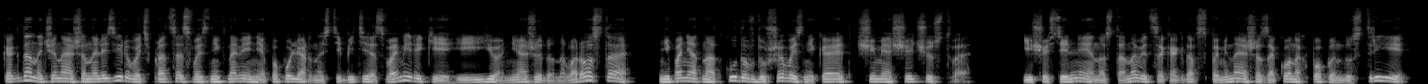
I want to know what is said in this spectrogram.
Когда начинаешь анализировать процесс возникновения популярности BTS в Америке и ее неожиданного роста, непонятно откуда в душе возникает щемящее чувство. Еще сильнее оно становится, когда вспоминаешь о законах поп-индустрии,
